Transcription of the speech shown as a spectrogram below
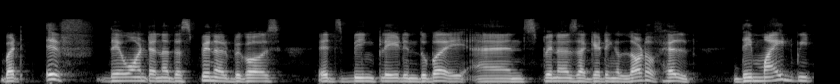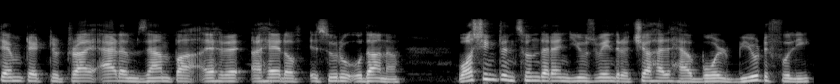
But if they want another spinner because it's being played in Dubai and spinners are getting a lot of help, they might be tempted to try Adam Zampa ahead of Isuru Udana. Washington Sundar and Yuzvendra Chahal have bowled beautifully,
